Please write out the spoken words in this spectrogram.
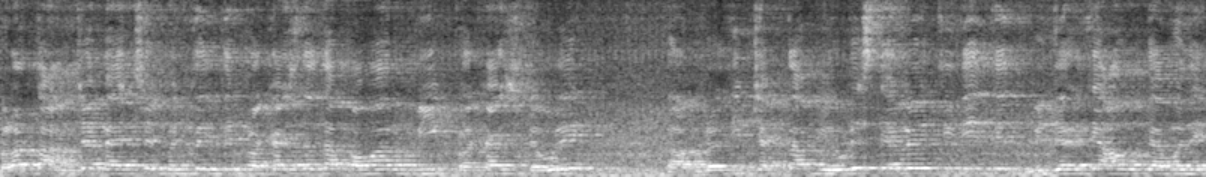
मला वाटतं आमच्या बॅचचे म्हणजे ते प्रकाशदादा पवार मी प्रकाश ढवळे प्रदीप जगताप एवढेच त्यावेळी तिथे ते विद्यार्थी आहोत त्यामध्ये.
